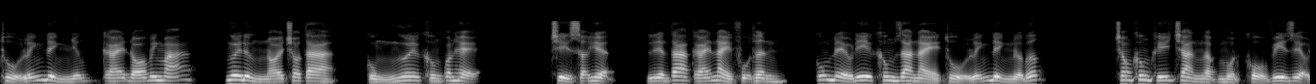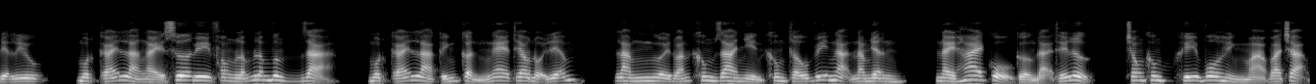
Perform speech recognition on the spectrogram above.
thủ lĩnh đỉnh những cái đó binh mã, ngươi đừng nói cho ta, cùng ngươi không quan hệ. Chỉ sợ hiện, liền ta cái này phụ thân, cũng đều đi không ra này thủ lĩnh đỉnh nửa bước. Trong không khí tràn ngập một cổ vi diệu điện lưu, một cái là ngày xưa uy phong lấm lâm vương giả, một cái là kính cẩn nghe theo nội liễm, làm người đoán không ra nhìn không thấu vĩ ngạn nam nhân. Này hai cổ cường đại thế lực, trong không khí vô hình mà va chạm,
